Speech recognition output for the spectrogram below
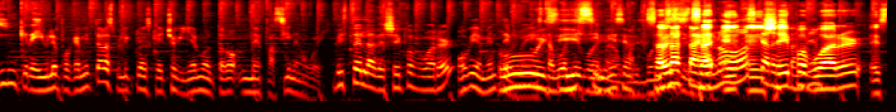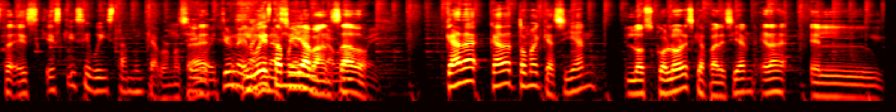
increíble porque a mí todas las películas que ha hecho Guillermo del Toro me fascinan, güey. ¿Viste la de Shape of Water? Obviamente, güey. Está sí, buenísima, buenísima. güey, ¿Sabes? Hasta Sa- ganó en, Shape of. Water está, es, es que ese güey está muy cabrón. O Sí, sea, güey, tiene una el güey está muy imaginación avanzado. cabrón, cada, cada toma que hacían, los colores que aparecían era el,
